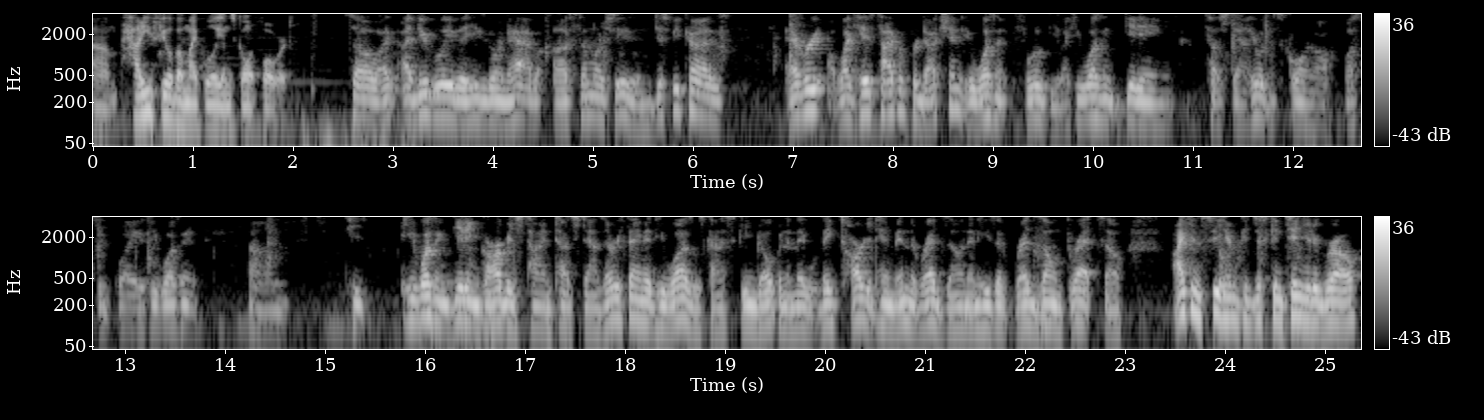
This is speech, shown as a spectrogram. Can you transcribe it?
Um, how do you feel about Mike Williams going forward? So I, I do believe that he's going to have a similar season, just because every like his type of production, it wasn't fluky. Like he wasn't getting touchdown. He wasn't scoring off busted plays. He wasn't um, he he wasn't getting garbage time touchdowns. Everything that he was was kind of schemed open, and they they target him in the red zone, and he's a red zone threat. So I can see him could just continue to grow.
